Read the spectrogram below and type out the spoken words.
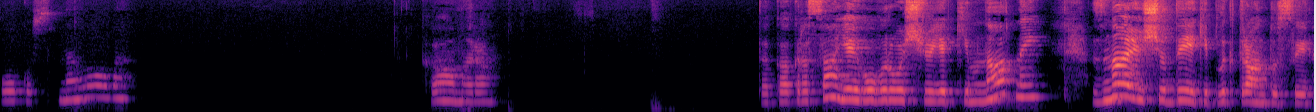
фокус не лове. Камера. Така краса, я його вирощую як кімнатний. Знаю, що деякі плектрантуси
